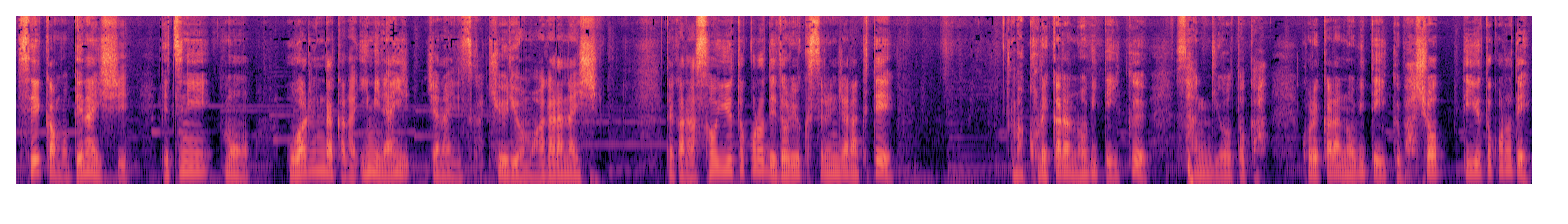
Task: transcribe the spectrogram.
成果も出ないし別にもう終わるんだから意味ないじゃないですか給料も上がらないしだからそういうところで努力するんじゃなくてまあ、これから伸びていく産業とかこれから伸びていく場所っていうところで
